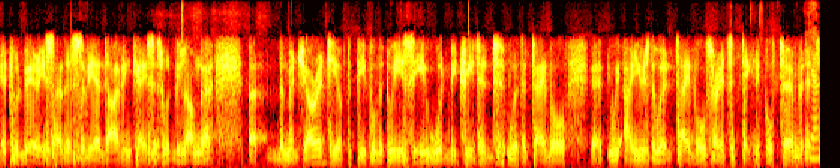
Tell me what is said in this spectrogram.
it would vary. So the severe diving cases would be longer, but the majority of the people that we see would be treated with a table. Uh, we, I use the word table, so it's a technical term, but yeah.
